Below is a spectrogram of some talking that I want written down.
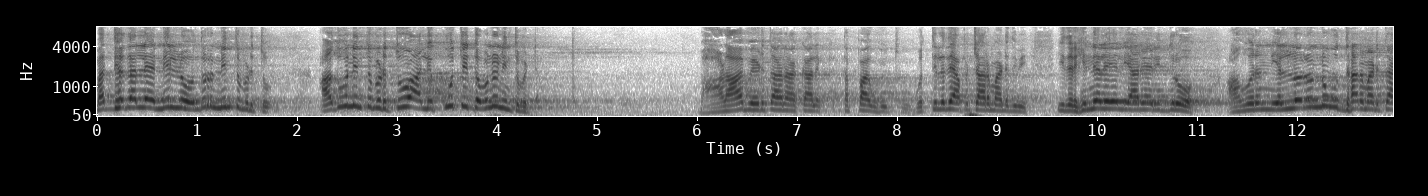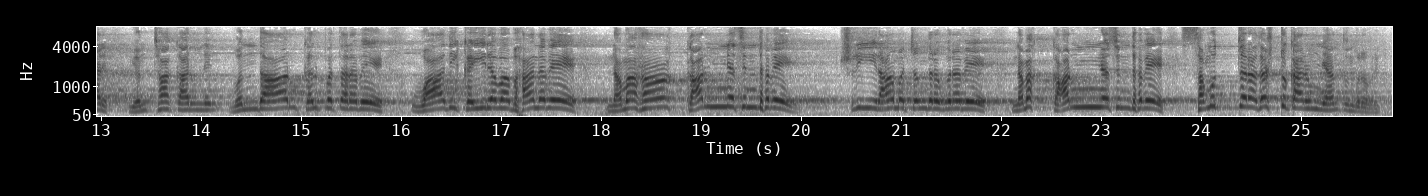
ಮಧ್ಯದಲ್ಲೇ ನಿಲ್ಲು ಅಂದರು ನಿಂತು ಬಿಡ್ತು. ಅದು ನಿಂತು ಬಿಡ್ತು, ಅಲ್ಲಿ ಕೂತಿದ್ದವನು ನಿಂತು ಬಿಟ್ಟ. ಬಹಳ ಬೇಡ್ತಾನ ಆ ಕಾಲಕ್ಕೆ, ತಪ್ಪಾಗಿ ಹೋಯ್ತು. ಗೊತ್ತಿಲ್ಲದೆ ಅಪಚಾರ ಮಾಡಿದ್ವಿ. ಇದರ ಹಿನ್ನೆಲೆಯಲ್ಲಿ ಯಾರ್ಯಾರಿದ್ದರೂ ಅವರನ್ನು ಎಲ್ಲರನ್ನೂ ಉದ್ಧಾರ ಮಾಡ್ತಾರೆ. ಎಂಥ ಕಾರುಣ್ಯ, ಒಂದಾರು ಕಲ್ಪತರವೇ, ವಾದಿ ಕೈರವ ಭಾನವೇ, ನಮಃ ಕಾರುಣ್ಯ ಸಿಂಧವೇ, ಶ್ರೀರಾಮಚಂದ್ರ ಗುರವೇ, ನಮಃ ಕಾರುಣ್ಯ ಸಿಂಧವೇ, ಸಮುದ್ರದಷ್ಟು ಕಾರುಣ್ಯ ಅಂತಂದರು ಅವರಿಗೆ.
